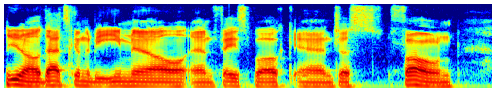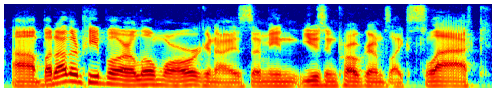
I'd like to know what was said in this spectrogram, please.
you know, that's going to be email and Facebook and just phone. Uh, but other people are a little more organized. I mean, using programs like Slack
